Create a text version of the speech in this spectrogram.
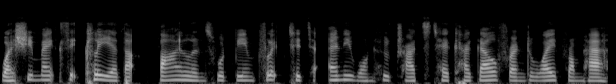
where she makes it clear that violence would be inflicted to anyone who tried to take her girlfriend away from her.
